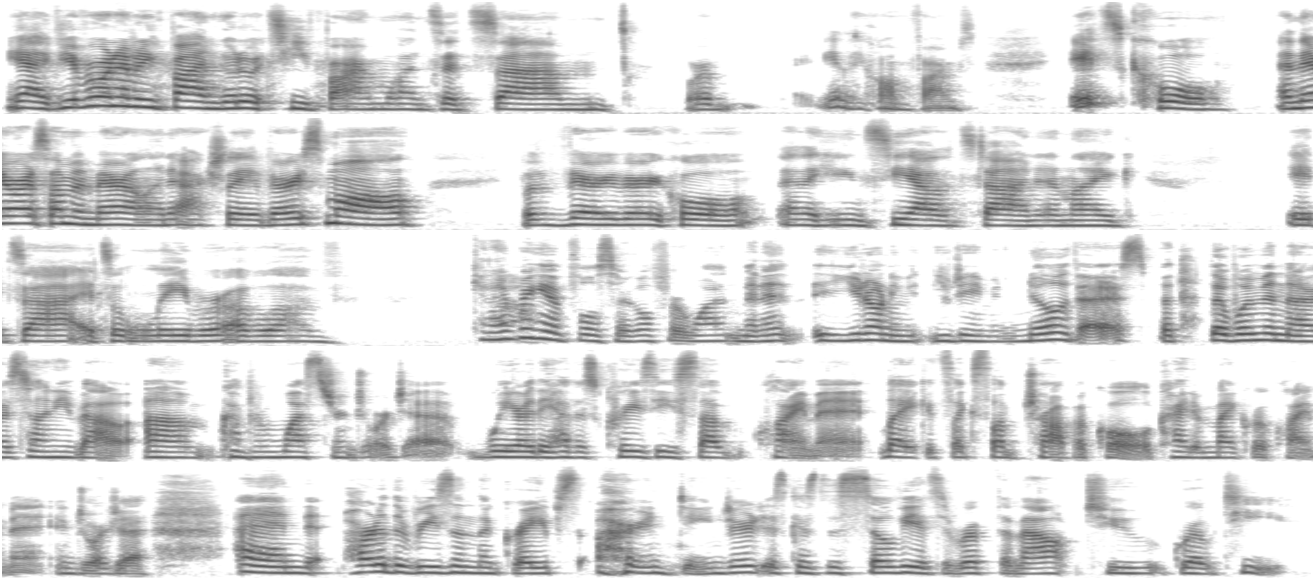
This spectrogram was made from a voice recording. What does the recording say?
Yeah. If you ever want to have any fun, go to a tea farm once. It's um or yeah, they call them farms. It's cool. And there are some in Maryland, actually, very small, but very, very cool. And like you can see how it's done. And like it's uh it's a labor of love. Can I bring it full circle for one minute? You don't even you didn't even know this, but the women that I was telling you about um, come from Western Georgia, where they have this crazy subclimate, like it's like subtropical kind of microclimate in Georgia. And part of the reason the grapes are endangered is because the Soviets ripped them out to grow tea.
